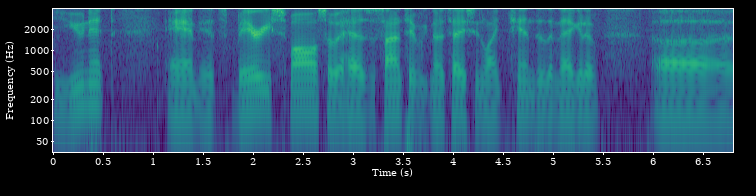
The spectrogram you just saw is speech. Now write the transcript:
unit and it's very small so it has a scientific notation like 10 to the negative, uh,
